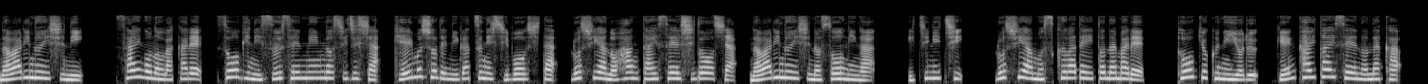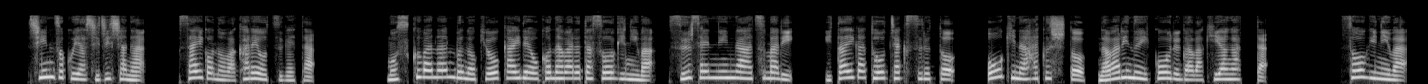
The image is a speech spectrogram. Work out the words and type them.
ナワリヌイ氏に、最後の別れ、葬儀に数千人の支持者、刑務所で2月に死亡したロシアの反体制指導者、ナワリヌイ氏の葬儀が、1日、ロシア・モスクワで営まれ、当局による限界体制の中、親族や支持者が最後の別れを告げた。モスクワ南部の教会で行われた葬儀には数千人が集まり、遺体が到着すると、大きな拍手とナワリヌイコールが湧き上がった。葬儀には、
